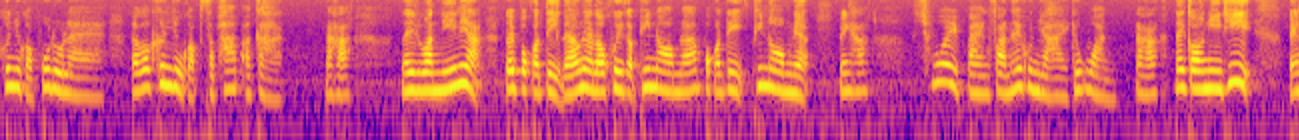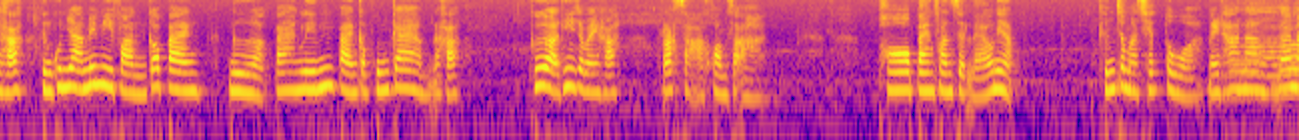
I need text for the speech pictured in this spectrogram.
ขึ้นอยู่กับผู้ดูแล แล้วก็ขึ้นอยู่กับสภาพอากาศนะคะในวันนี้เนี่ยโดยปกติแล้วเนี่ยเราคุยกับพี่นอมแล้วปกติพี่นอมเนี่ยเป็นคะ ช่วยแปรงฟันให้คุณยายทุกวันนะคะ ในกรณีที่เป็นไงคะถึงคุณยายไม่มีฟันก็แปรงเหงือก แปรงลิ้น แปรงกระพุ้งแก้มนะคะ เพื่อที่จะไปนไงคะรักษาความสะอาด พอแปรงฟันเสร็จแล้วเนี่ยถึงจะมาเช็ดตัวในท่านั่งได้ไหม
